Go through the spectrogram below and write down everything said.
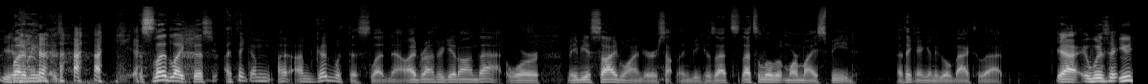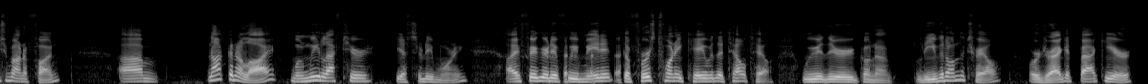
But I mean, a sled like this, I think I'm I, I'm good with this sled now. I'd rather get on that or maybe a sidewinder or something because that's that's a little bit more my speed. I think I'm going to go back to that. Yeah, it was a huge amount of fun. Um, not gonna lie, when we left here yesterday morning, I figured if we made it the first 20K with a telltale, we were either gonna leave it on the trail or drag it back here.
